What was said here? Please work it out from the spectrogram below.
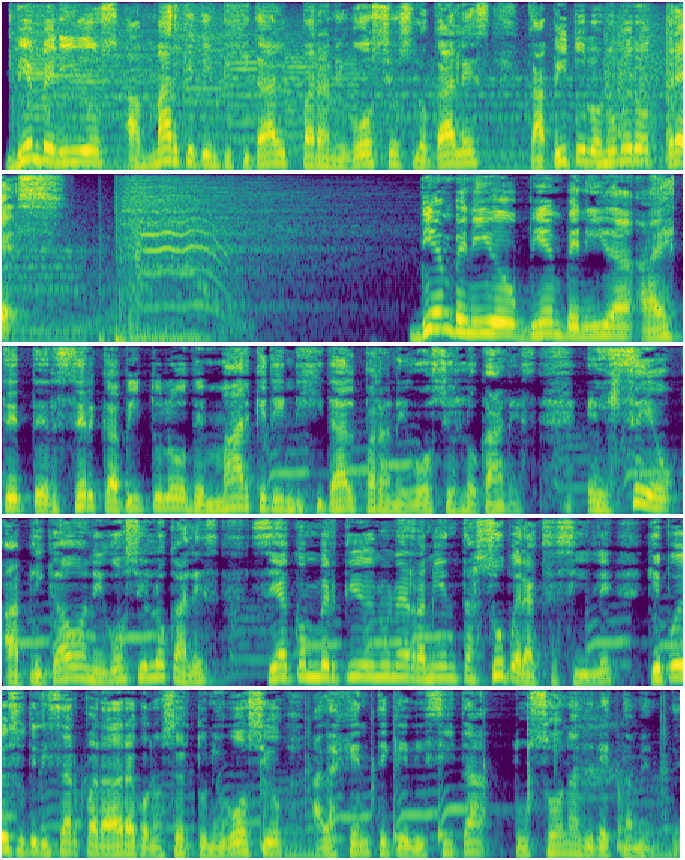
Bienvenidos a Marketing Digital para Negocios Locales, capítulo número 3. Bienvenido, bienvenida a este tercer capítulo de Marketing Digital para Negocios Locales. El SEO aplicado a negocios locales se ha convertido en una herramienta súper accesible que puedes utilizar para dar a conocer tu negocio a la gente que visita tu zona directamente.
